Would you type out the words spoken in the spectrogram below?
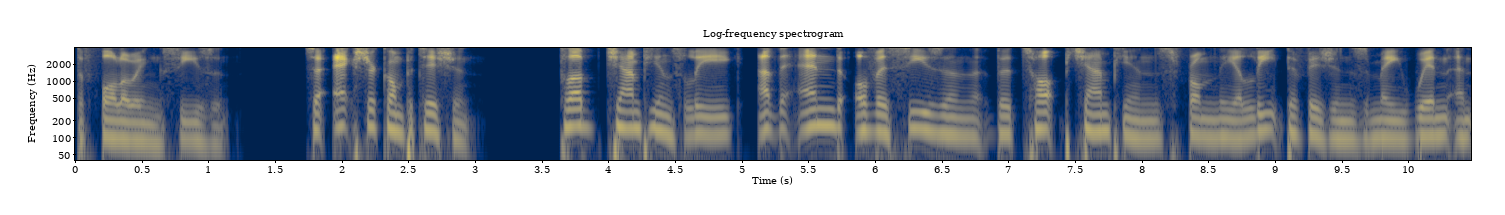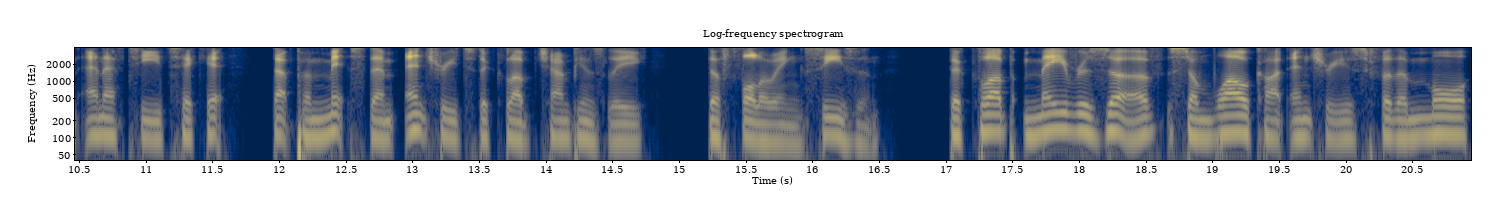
the following season. So extra competition. Club Champions League. At the end of a season, the top champions from the elite divisions may win an NFT ticket that permits them entry to the Club Champions League the following season. The club may reserve some wildcard entries for the more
